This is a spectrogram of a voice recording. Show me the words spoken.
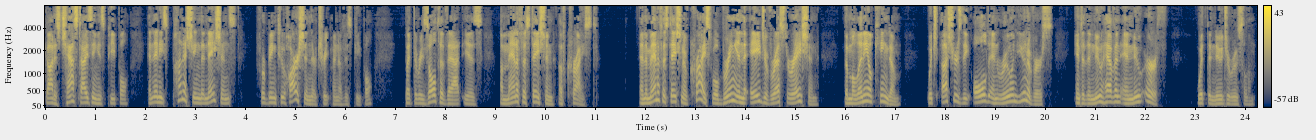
God is chastising his people, and then he's punishing the nations for being too harsh in their treatment of his people. But the result of that is a manifestation of Christ. And the manifestation of Christ will bring in the age of restoration, the millennial kingdom, which ushers the old and ruined universe into the new heaven and new earth with the New Jerusalem.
